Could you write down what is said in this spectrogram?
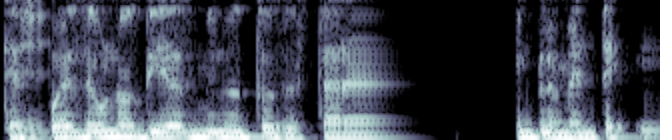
Después de unos 10 minutos de estar simplemente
